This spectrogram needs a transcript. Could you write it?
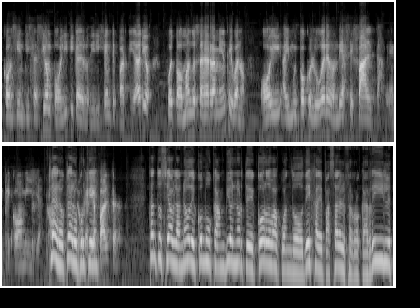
concientización política de los dirigentes partidarios fue tomando esas herramientas y bueno, hoy hay muy pocos lugares donde hace falta, entre comillas. Claro, claro, porque falta... tanto se habla, ¿no? De cómo cambió el norte de Córdoba cuando deja de pasar el ferrocarril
